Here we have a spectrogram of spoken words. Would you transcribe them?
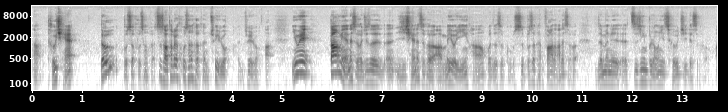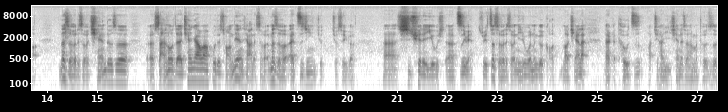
啊投钱，都不是护城河。至少它那个护城河很脆弱，很脆弱啊。因为当年的时候，就是嗯以前的时候啊，没有银行或者是股市不是很发达的时候，人们的资金不容易筹集的时候啊。那时候的时候，钱都是呃散落在千家万户的床垫下的时候，那时候哎资金就就是一个呃稀缺的优呃资源，所以这时候的时候，你如果能够搞到钱来来个投资啊，就像以前的时候他们投资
